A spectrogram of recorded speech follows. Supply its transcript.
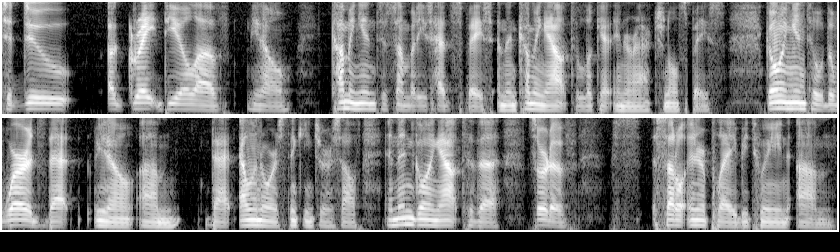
to do a great deal of, you know, coming into somebody's headspace and then coming out to look at interactional space, going into the words that, you know, um, that Eleanor is thinking to herself, and then going out to the sort of s- subtle interplay between, um,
